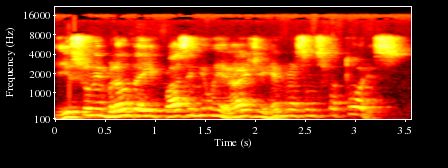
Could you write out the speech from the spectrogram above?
Isso lembrando aí quase mil reais de remuneração dos fatores.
